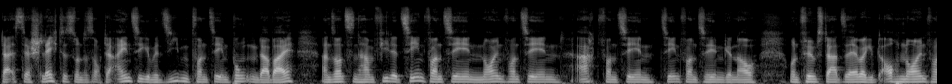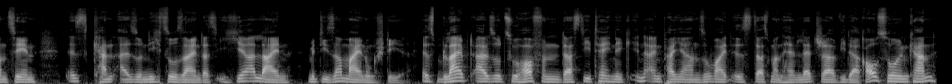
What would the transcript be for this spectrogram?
Da ist der schlechteste und ist auch der einzige mit 7 von 10 Punkten dabei. Ansonsten haben viele 10 von 10, 9 von 10, 8 von 10, 10 von 10 genau und Filmstarts selber gibt auch 9 von 10. Es kann also nicht so sein, dass ich hier allein mit dieser Meinung stehe. Es bleibt also zu hoffen, dass die Technik in ein paar Jahren so weit ist, dass man Herrn Ledger wieder rausholen kann,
